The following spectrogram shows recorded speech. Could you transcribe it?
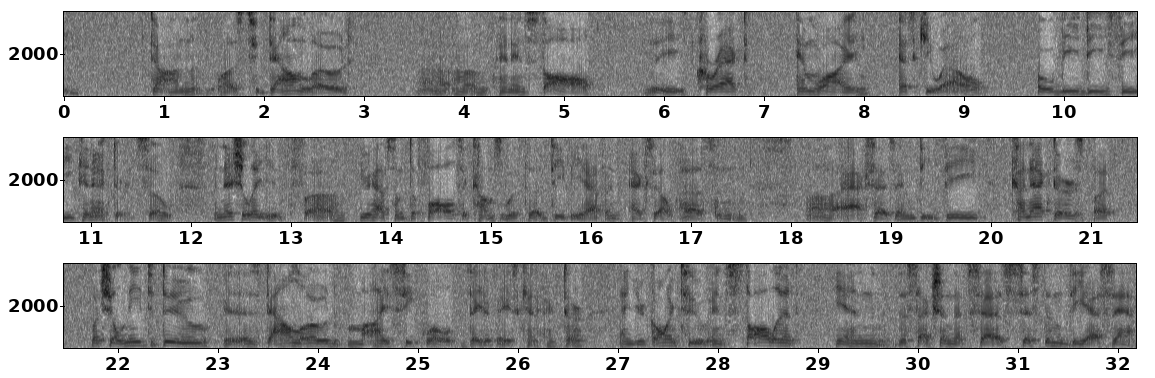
done was to download uh, and install the correct MySQL OBDC connector. So initially you've, uh, you have some defaults. It comes with the DBF and XLS and uh, Access MDB connectors, but what you'll need to do is download MySQL database connector and you're going to install it in the section that says system DSN.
